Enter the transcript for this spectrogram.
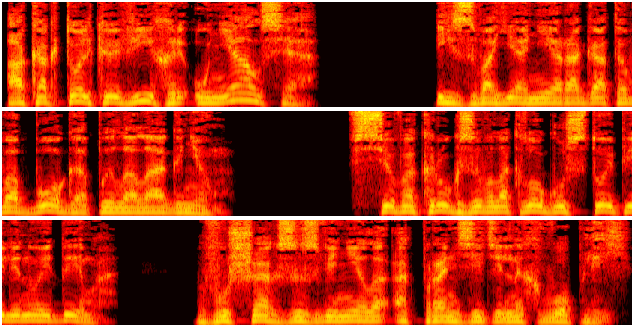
а как только вихрь унялся, изваяние рогатого бога пылало огнем. Все вокруг заволокло густой пеленой дыма, в ушах зазвенело от пронзительных воплей.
